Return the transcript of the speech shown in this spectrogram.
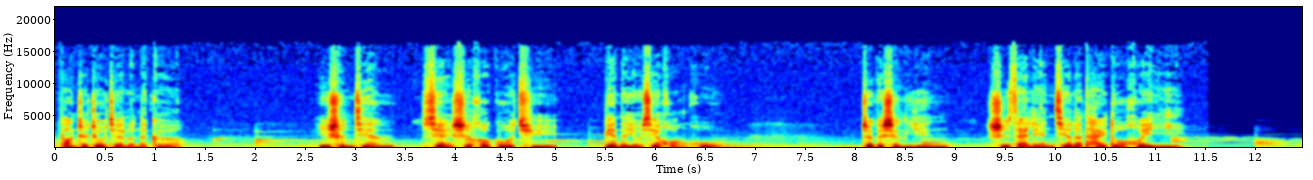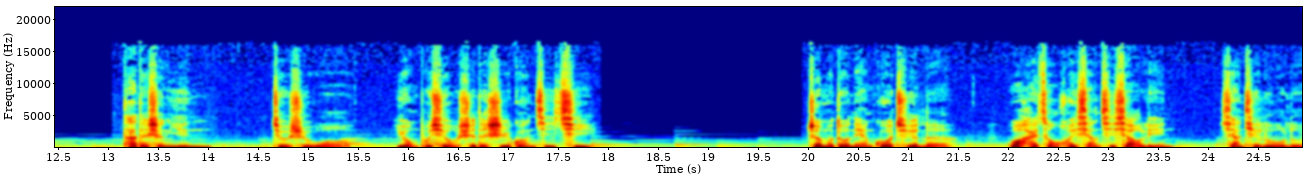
放着周杰伦的歌，一瞬间，现实和过去变得有些恍惚。这个声音实在连接了太多回忆。他的声音，就是我永不锈蚀的时光机器。这么多年过去了，我还总会想起小林，想起露露，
